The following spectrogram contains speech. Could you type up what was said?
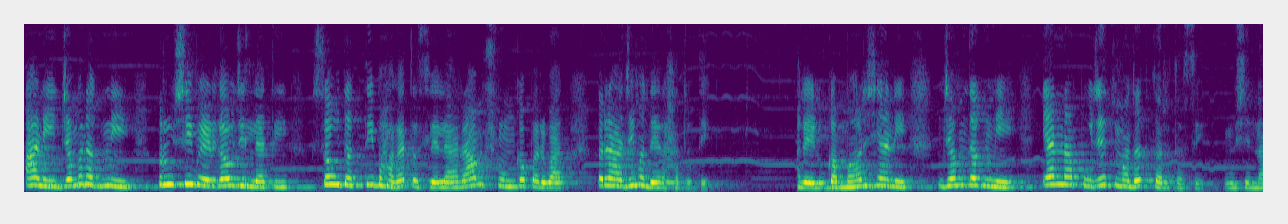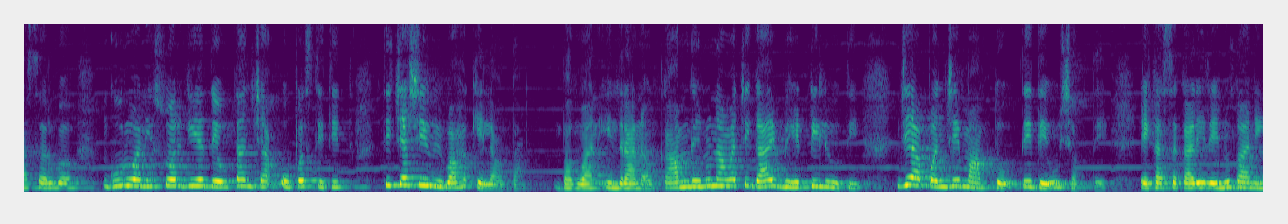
आणि जमनग्नी ऋषी बेळगाव जिल्ह्यातील सौदत्ती भागात असलेल्या रामशृंग पर्वात राजीमध्ये राहत होते. रेणुका महर्षी आणि जमदग्नी यांना पूजेत मदत करत असे. ऋषींना सर्व गुरु आणि स्वर्गीय देवतांच्या उपस्थितीत तिच्याशी विवाह केला होता. भगवान इंद्रानं कामधेनू नावाची गाय भेट दिली होती जी आपण जे मागतो ते देऊ शकते. एका सकाळी रेणुकाने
